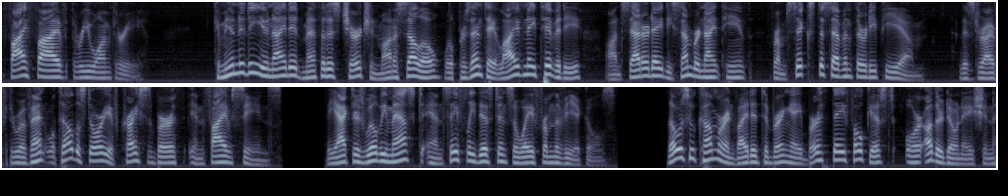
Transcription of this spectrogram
55313. Community United Methodist Church in Monticello will present a live nativity on Saturday, December 19th from 6 to 7:30 p.m. This drive-through event will tell the story of Christ's birth in 5 scenes. The actors will be masked and safely distanced away from the vehicles. Those who come are invited to bring a birthday focused or other donation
